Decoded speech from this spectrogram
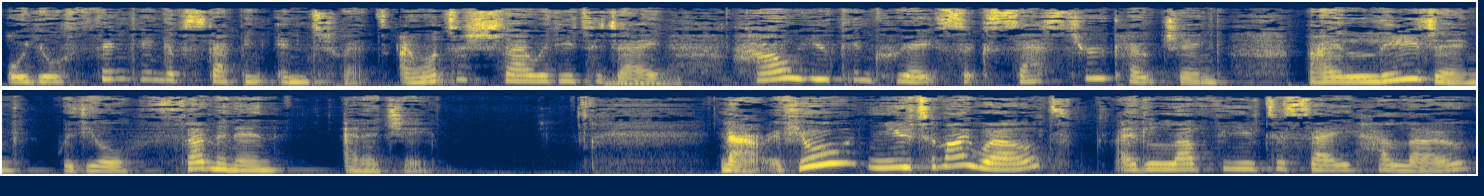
or you're thinking of stepping into it, I want to share with you today mm. how you can create success through coaching by leading with your feminine energy. Now, if you're new to my world, I'd love for you to say hello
